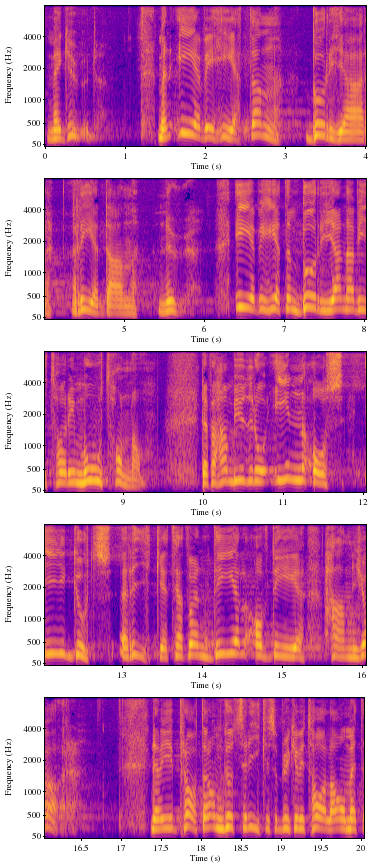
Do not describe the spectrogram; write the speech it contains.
med Gud. Men evigheten börjar redan nu. Evigheten börjar när vi tar emot honom. Därför han bjuder då in oss i Guds rike till att vara en del av det han gör. När vi pratar om Guds rike så brukar vi tala om ett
